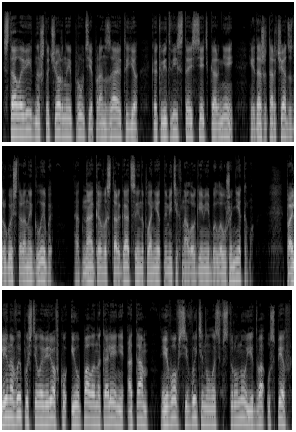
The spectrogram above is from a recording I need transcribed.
Стало видно, что черные прутья пронзают ее, как ветвистая сеть корней, и даже торчат с другой стороны глыбы. Однако восторгаться инопланетными технологиями было уже некому. Полина выпустила веревку и упала на колени, а там и вовсе вытянулась в струну, едва успев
